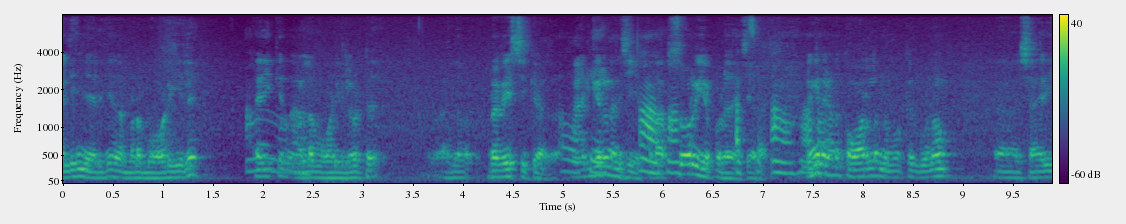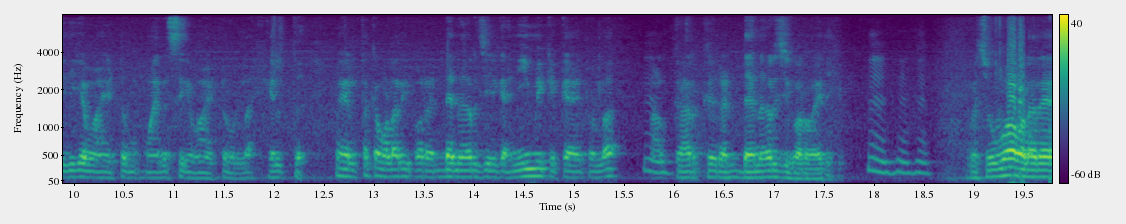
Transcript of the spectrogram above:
അലിഞ്ഞലിഞ്ഞ് നമ്മുടെ ബോഡിയിൽ ധരിക്കുന്ന ആളുടെ ബോഡിയിലോട്ട് അത് പ്രവേശിക്കുക ആഗിരണം ചെയ്യപ്പെടുക അബ്സോർവ് ചെയ്യപ്പെടുക അങ്ങനെയാണ് കോറൽ നമുക്ക് ഗുണം ശാരീരികമായിട്ടും മാനസികമായിട്ടുമുള്ള ഹെൽത്ത്. ഇപ്പോൾ ഹെൽത്തൊക്കെ വളരെ ഇപ്പോൾ റെഡ് എനർജി ഒക്കെ അനീമിക് ഒക്കെ ആയിട്ടുള്ള ആൾക്കാർക്ക് റെഡ് എനർജി കുറവായിരിക്കും. ഇപ്പോൾ ചൊവ്വ വളരെ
